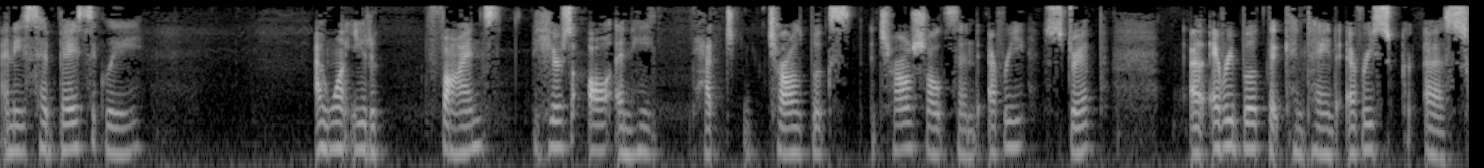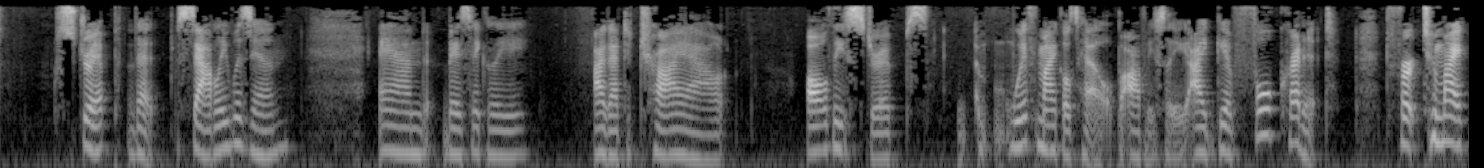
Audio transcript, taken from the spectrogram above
And he said, basically, I want you to find here's all, and he had Charles books. Charles Schulz send every strip, uh, every book that contained every uh, strip that Sally was in, and basically, I got to try out all these strips with Michael's help. Obviously, I give full credit for to my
